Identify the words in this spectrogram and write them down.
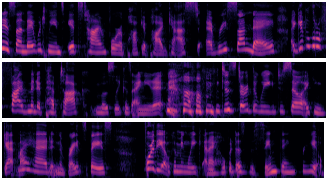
It is Sunday, which means it's time for a pocket podcast. Every Sunday, I give a little five minute pep talk, mostly because I need it, um, to start the week, just so I can get my head in the right space for the upcoming week. And I hope it does the same thing for you.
